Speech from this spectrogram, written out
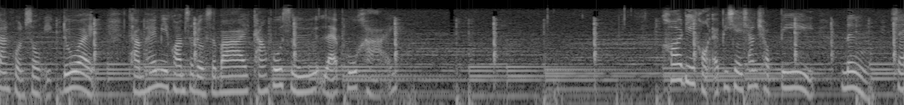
การขนส่งอีกด้วยทำให้มีความสะดวกสบายทั้งผู้ซื้อและผู้ขาย ข้อดีของแอปพลิเคชัน Shopee 1. ใช้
